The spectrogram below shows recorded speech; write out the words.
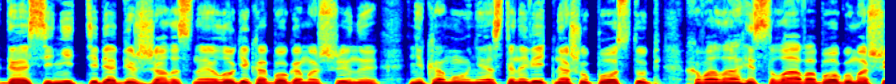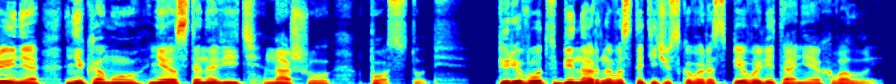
Да осенит тебя безжалостная логика бога машины, Никому не остановить нашу поступь, Хвала и слава богу машине, Никому не остановить нашу поступь. Перевод бинарного статического распева литания хвалы.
